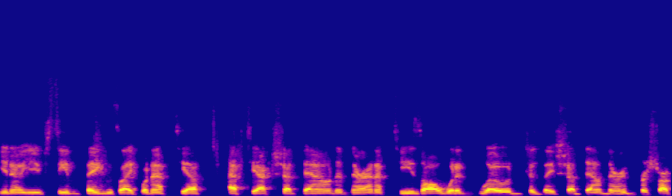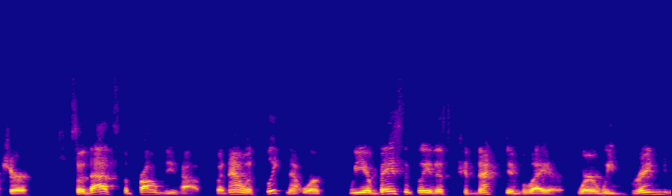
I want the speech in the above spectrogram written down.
you know, you've seen things like when FTF, FTX shut down and their NFTs all wouldn't load because they shut down their infrastructure. So that's the problem you have. But now with Fleek Network, we are basically this connective layer where we bring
